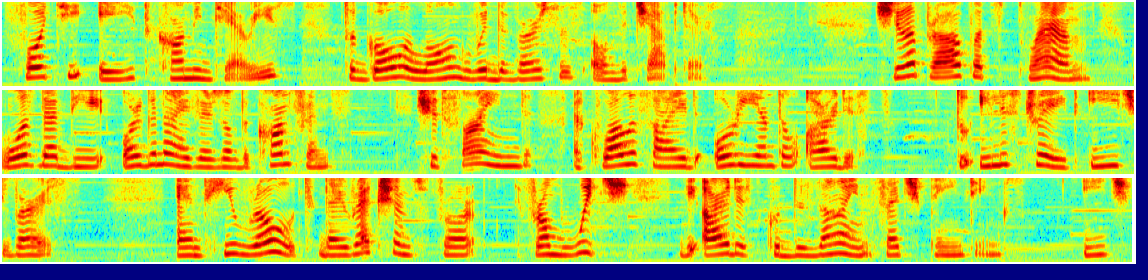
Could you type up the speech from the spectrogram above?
48 commentaries to go along with the verses of the chapter. Srila Prabhupada's plan was that the organizers of the conference should find a qualified Oriental artist to illustrate each verse, and he wrote directions for, from which the artist could design such paintings, each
